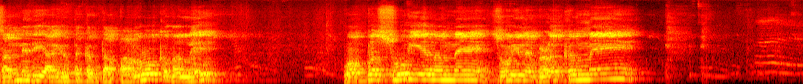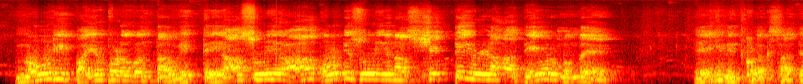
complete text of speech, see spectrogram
ಸನ್ನಿಧಿ ಆಗಿರತಕ್ಕಂಥ ಪರಲೋಕದಲ್ಲಿ ಒಬ್ಬ ಸೂರ್ಯನನ್ನೇ, ಸೂರ್ಯನ ಬೆಳಕನ್ನೇ ನೋಡಿ ಭಯಪಡುವಂತ ವ್ಯಕ್ತಿ ಆ ಸೂರ್ಯ, ಆ ಕೋಟಿ ಸೂರ್ಯನ ಶಕ್ತಿಯುಳ್ಳ ಆ ದೇವರ ಮುಂದೆ ಹೇಗೆ ನಿಂತ್ಕೊಳ್ಳಕ್ ಸಾಧ್ಯ?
